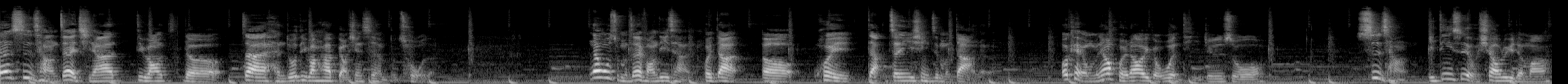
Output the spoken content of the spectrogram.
但市场在其他地方的，在很多地方它表现是很不错的。那为什么在房地产会大呃会大争议性这么大呢？OK，我们要回到一个问题，就是说市场一定是有效率的吗？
